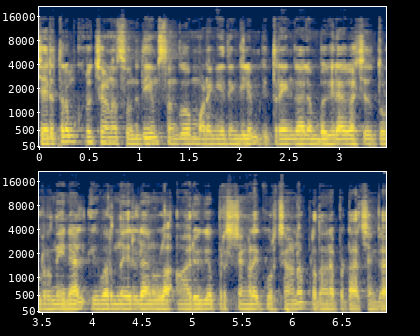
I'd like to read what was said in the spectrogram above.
ചരിത്രം കുറിച്ചാണ് സുനിതയും സംഘവും മടങ്ങിയതെങ്കിലും ഇത്രയും കാലം ബഹിരാകാശത്ത് തുടർന്നതിനാൽ ഇവർ നേരിടാനുള്ള ആരോഗ്യ പ്രശ്നങ്ങളെക്കുറിച്ചാണ് പ്രധാനപ്പെട്ട ആശങ്ക.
